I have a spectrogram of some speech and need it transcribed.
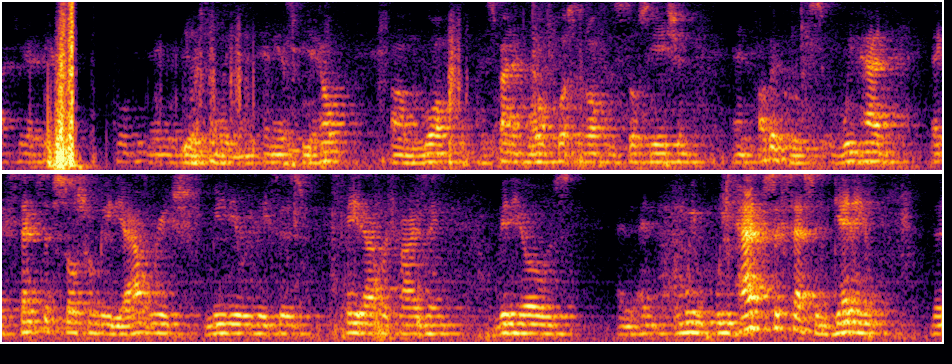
Actually, I think I told you name and, and asked for your help. Um, Law, Hispanic Law Enforcement Officers Association, and other groups. We've had extensive social media outreach, media releases, paid advertising, videos, and, and, and we, we've had success in getting the,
